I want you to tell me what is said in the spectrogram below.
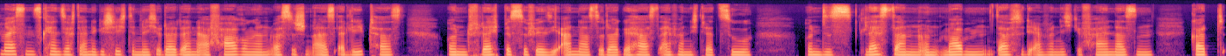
Meistens kennen sie auch deine Geschichte nicht oder deine Erfahrungen, was du schon alles erlebt hast. Und vielleicht bist du für sie anders oder gehörst einfach nicht dazu. Und das Lästern und Mobben darfst du dir einfach nicht gefallen lassen. Gott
